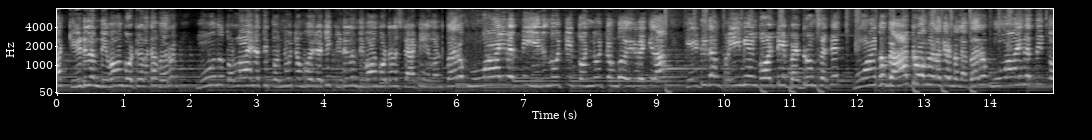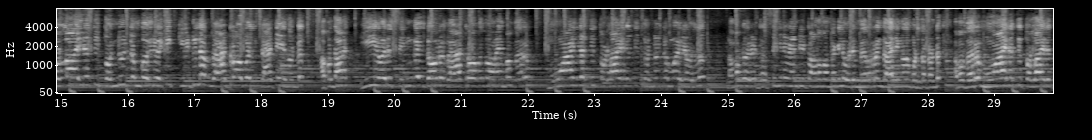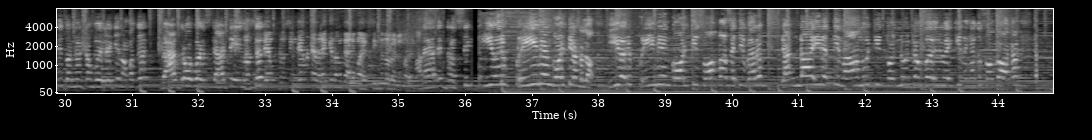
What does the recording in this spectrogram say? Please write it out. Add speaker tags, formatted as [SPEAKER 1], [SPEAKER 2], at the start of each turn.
[SPEAKER 1] ആ കിടിലം ദിവാൻ കോട്ടുകളൊക്കെ വെറും മൂന്ന് തൊള്ളായിരത്തി തൊണ്ണൂറ്റൊമ്പത് രൂപയ്ക്ക് കിടിലം ദിവാൻ കോട്ടുകൾ സ്റ്റാർട്ട് ചെയ്യുന്നുണ്ട്. വെറും മൂവായിരത്തി ഇരുന്നൂറ്റി തൊണ്ണൂറ്റൊമ്പത് രൂപയ്ക്ക് ആ കിടിലം പ്രീമിയം ക്വാളിറ്റി ബെഡ്റൂം സെറ്റ് മൂവായിരം വാഡ്രോബുകളൊക്കെ ഉണ്ടല്ലോ. വെറും മൂവായിരത്തി തൊള്ളായിരത്തി തൊണ്ണൂറ്റൊമ്പത് രൂപയ്ക്ക് കിടിലം വാഡ്രോബുകൾ സ്റ്റാർട്ട് ചെയ്യുന്നുണ്ട്. അപ്പൊ എന്താ ഈ ഒരു സിംഗിൾ ഡോർ വാഡ്രോബ് എന്ന് പറയുമ്പോൾ വെറും മൂവായിരത്തി തൊള്ളായിരത്തി തൊണ്ണൂറ്റൊമ്പത് രൂപ ഉള്ളൂ. നമുക്ക് ഒരു ഡ്രസ്സിങ്ങിന് വേണ്ടിയിട്ടാണെന്നുണ്ടെങ്കിൽ ഒരു മിററും കാര്യങ്ങളും കൊടുത്തിട്ടുണ്ട്. അപ്പൊ വെറും മൂവായിരത്തി തൊള്ളായിരത്തി തൊണ്ണൂറ്റൊമ്പത് രൂപയ്ക്ക് നമുക്ക് ബാഡ്രോബ് സ്റ്റാർട്ട് ചെയ്യുന്നുണ്ട് അതായത് ഡ്രസ്സിംഗ് ഈ ഒരു പ്രീമിയം ക്വാളിറ്റി ഉണ്ടല്ലോ. ഈ ഒരു പ്രീമിയം ക്വാളിറ്റി സോഫ സെറ്റ് വെറും രണ്ടായിരത്തി നാനൂറ്റി തൊണ്ണൂറ്റൊമ്പത് രൂപയ്ക്ക് നിങ്ങൾക്ക് സ്വന്തമാക്കാം.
